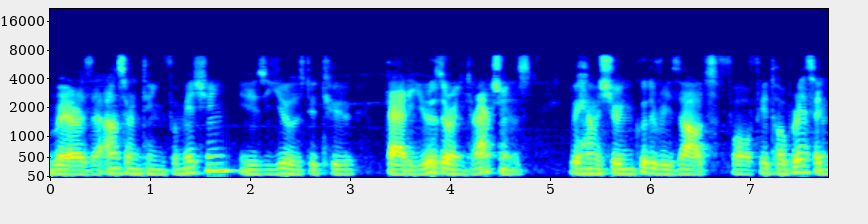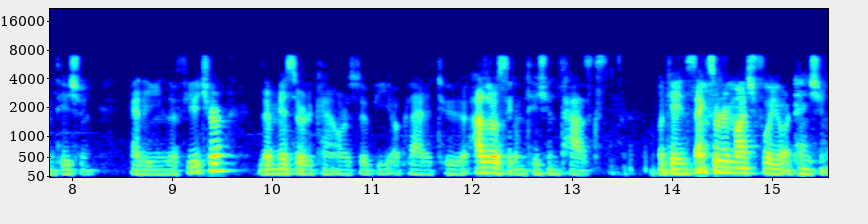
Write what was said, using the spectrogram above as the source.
where the uncertain information is used to guide user interactions. We have shown good results for fetal brain segmentation, and in the future, the method can also be applied to other segmentation tasks. Okay, thanks very much for your attention.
